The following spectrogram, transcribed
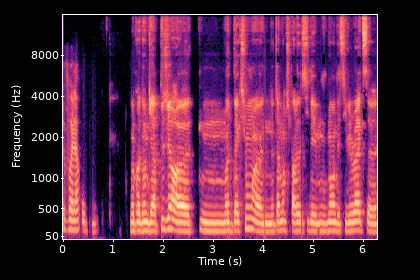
Voilà. Donc, donc il y a plusieurs euh, modes d'action, euh, notamment tu parlais aussi des mouvements des civil rights, euh,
